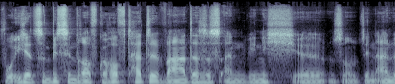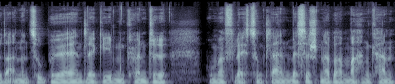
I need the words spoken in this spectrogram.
wo ich jetzt so ein bisschen drauf gehofft hatte, war, dass es ein wenig äh, so den ein oder anderen Zubehörhändler geben könnte, wo man vielleicht so einen kleinen Messeschnapper machen kann.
